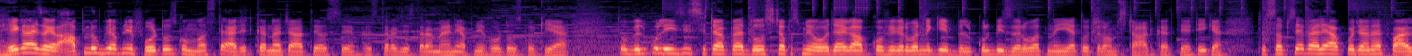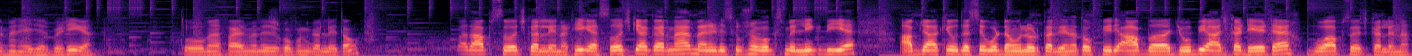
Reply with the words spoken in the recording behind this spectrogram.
है गाइस अगर आप लोग भी अपनी फ़ोटोज़ को मस्त एडिट करना चाहते हो उससे, इस तरह जिस तरह मैंने अपनी फ़ोटोज़ को किया है तो बिल्कुल इजी स्टेप है। दो स्टेप्स में हो जाएगा आपको फ़िक्र बनने की, बिल्कुल भी ज़रूरत नहीं है तो चलो हम स्टार्ट करते हैं, ठीक है? तो सबसे पहले आपको जाना है फ़ाइल मैनेजर पे, ठीक है? तो मैं फ़ाइल मैनेजर को ओपन कर लेता हूँ। बाद आप सर्च कर लेना, ठीक है? सर्च क्या करना है? मैंने डिस्क्रिप्शन बॉक्स में लिंक दी है। आप जाके उधर से वो डाउनलोड कर देना तो फिर आप जो भी आज का डेट है, वो आप सर्च कर लेना।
